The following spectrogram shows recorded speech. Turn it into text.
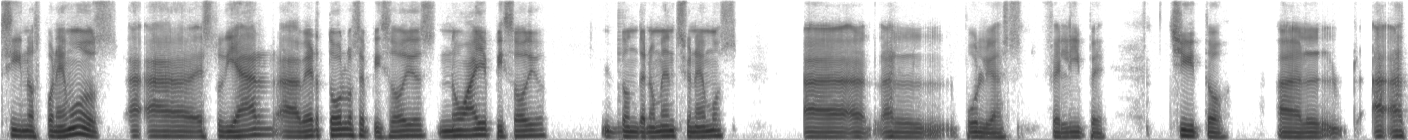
si nos ponemos a, estudiar, a ver todos los episodios, no hay episodio donde no mencionemos a, al Pulgas, Felipe, Chito, al, a,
